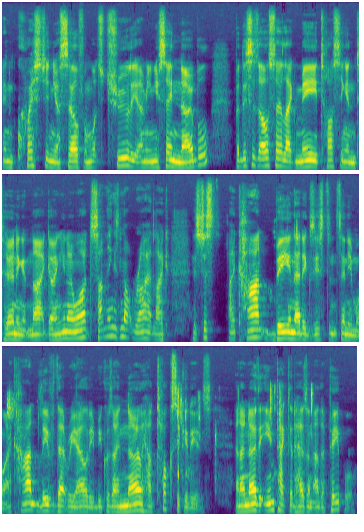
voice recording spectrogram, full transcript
and question yourself and what's truly, I mean, you say noble, but this is also like me tossing and turning at night, going, you know what? Something is not right. Like, it's just, I can't be in that existence anymore. I can't live that reality because I know how toxic it is. And I know the impact it has on other people.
